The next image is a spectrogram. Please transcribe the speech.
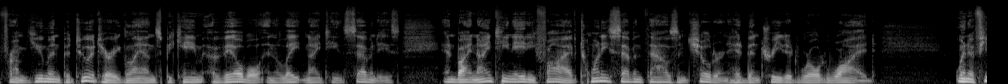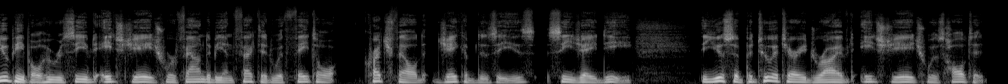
from human pituitary glands became available in the late 1970s, and by 1985, 27,000 children had been treated worldwide. When a few people who received HGH were found to be infected with fatal Creutzfeldt Jakob disease, CJD, the use of pituitary derived HGH was halted.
